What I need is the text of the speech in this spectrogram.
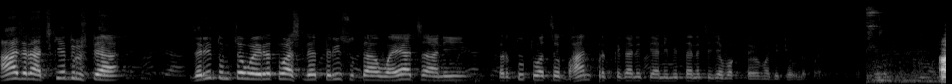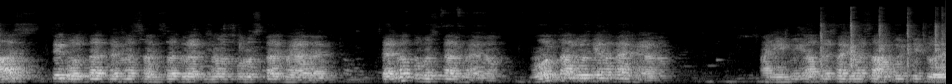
आज राजकीय दृष्ट्या जरी तुमचं वैरत्व असलं तरी सुद्धा वयाचं आणि कर्तृत्वाचं भान प्रत्येकाने त्या निमित्ताने त्याच्या वक्तव्यामध्ये ठेवलं पाहिजे. आज ते बोलतात त्यांना संसद रत्न पुरस्कार मिळालाय त्यांना पुरस्कार मिळाला. मोहन तालुक्याला काय मिळालं? आणि मी आपल्या सगळ्यांना सांगू इच्छितोय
